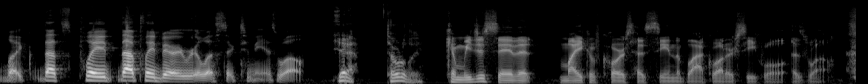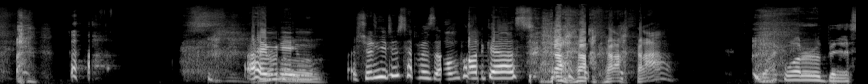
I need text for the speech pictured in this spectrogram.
like that's played that played very realistic to me as well. Yeah, totally. Can we just say that Mike, of course, has seen the Blackwater sequel as well? I mean, should he just have his own podcast? Blackwater Abyss.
